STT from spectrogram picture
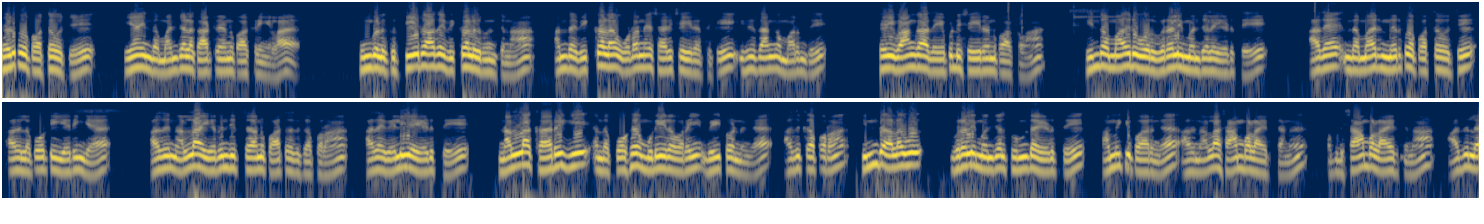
நெருப்பை பற்ற வச்சு ஏன் இந்த மஞ்சளை காட்டுறேன்னு பார்க்குறீங்களா உங்களுக்கு தீராத விக்கல் இருந்துச்சுன்னா அந்த விக்கலை உடனே சரி செய்கிறதுக்கு இது தாங்க மருந்து. சரி வாங்க அதை எப்படி செய்கிறேன்னு பார்க்கலாம். இந்த மாதிரி ஒரு விரலி மஞ்சளை எடுத்து அதை இந்த மாதிரி நெருப்பை பற்ற வச்சு அதில் போட்டு எரிங்க. அது நல்லா எரிஞ்சிச்சான்னு பார்த்ததுக்கப்புறம் அதை வெளியே எடுத்து நல்லா கருகி அந்த புகை முடிகிற வரையும் வெயிட் பண்ணுங்க. அதுக்கப்புறம் இந்த அளவு விரலி மஞ்சள் துண்டை எடுத்து அமுக்கி பாருங்கள் அது நல்லா சாம்பல் ஆயிடுச்சான்னு. அப்படி சாம்பல் ஆயிடுச்சுன்னா அதில்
